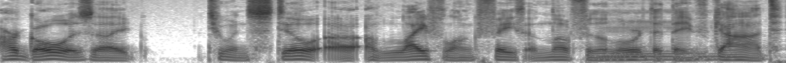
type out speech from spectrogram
Our goal is like to instill a, a lifelong faith and love for the Lord that they've mm. got.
